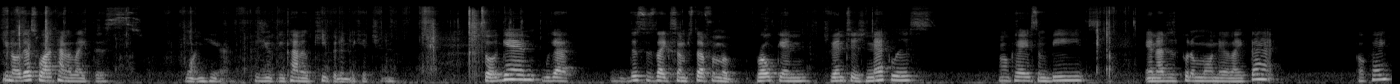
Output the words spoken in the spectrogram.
You know, that's why I kind of like this one here. Because you can kind of keep it in the kitchen. So again, we got, this is like some stuff from a broken vintage necklace. Okay, some beads. And I just put them on there like that. Okay.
